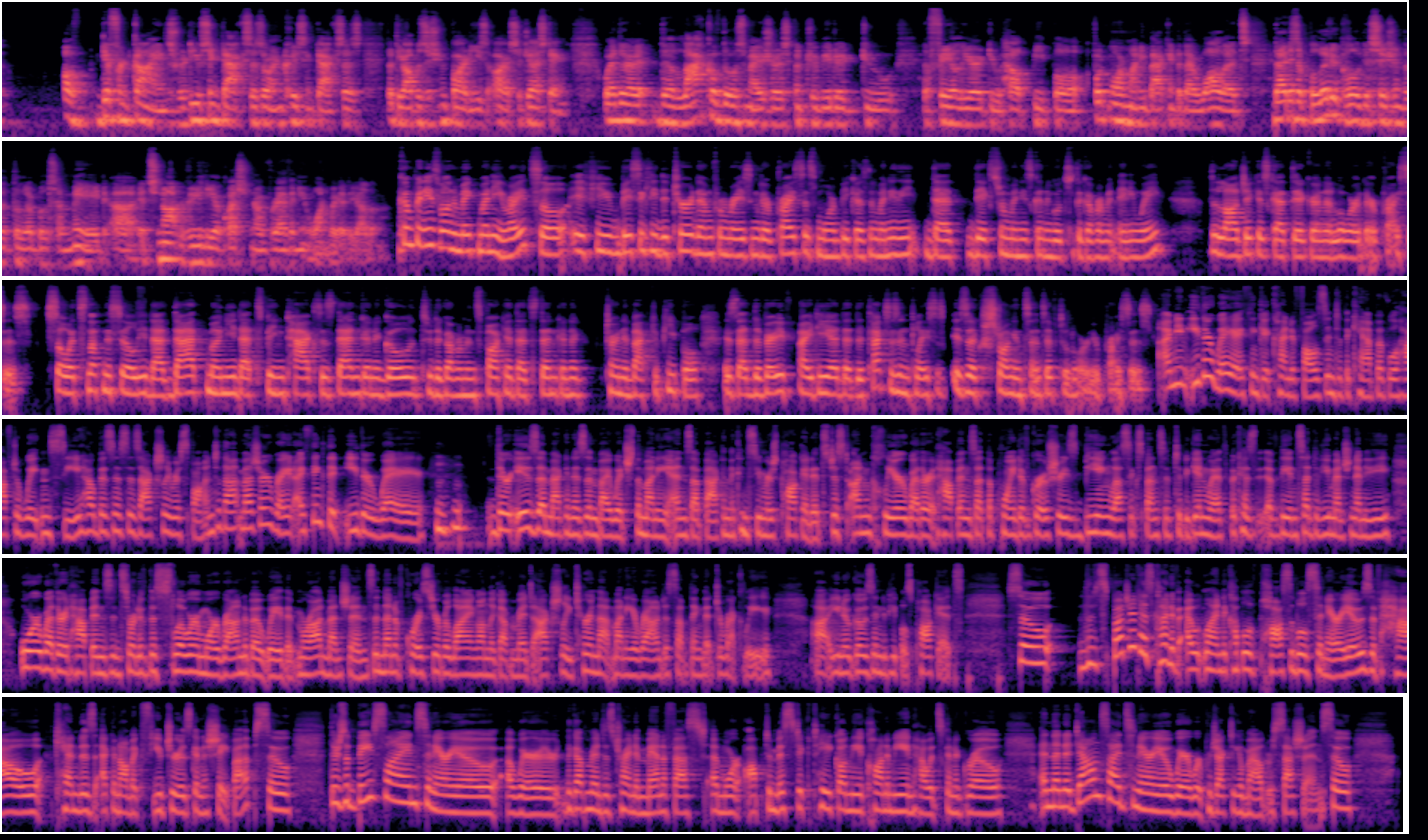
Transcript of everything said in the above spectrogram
of different kinds, reducing taxes or increasing taxes that the opposition parties are suggesting, whether the lack of those measures contributed to the failure to help people put more money back into their wallets, that is a political decision that the Liberals have made. Uh, it's not really a question of revenue one way or the other. Companies want to make money, right? So if you basically deter them from raising their prices more because the money that the extra money is going to go to the government anyway, the logic is that they're going to lower their prices. So it's not necessarily that that money that's being taxed is then going to go to the government's pocket. That's then going to turn it back to people is that the very idea that the tax is in place is, is, a strong incentive to lower your prices. I mean, either way, I think it kind of falls into the camp of we'll have to wait and see how businesses actually respond to that measure, right? I think that either way, mm-hmm. there is a mechanism by which the money ends up back in the consumer's pocket. It's just unclear whether it happens at the point of groceries being less expensive to begin with because of the incentive you mentioned, Emilie, or whether it happens in sort of the slower, more roundabout way that Murad mentions. And then, of course, you're relying on the government to actually turn that money around to something that directly uh, you know, goes into people's pockets. So this budget has kind of outlined a couple of possible scenarios of how Canada's economic future is going to shape up. So there's a baseline scenario uh, where the government is trying to manifest a more optimistic take on the economy and how it's going to grow, and then a downside scenario where we're projecting a mild recession. So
